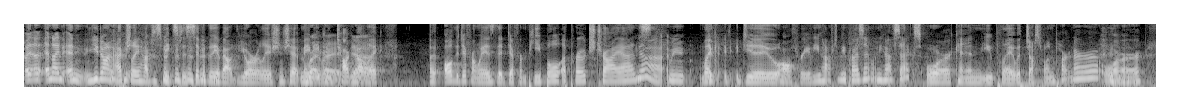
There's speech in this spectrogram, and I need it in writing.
and I, and you don't actually have to speak specifically about your relationship. Maybe Right, you can right, talk about like uh, all the different ways that different people approach triads. yeah, I mean, Like, do all three of you have to be present when you have sex, or can you play with just one partner, or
